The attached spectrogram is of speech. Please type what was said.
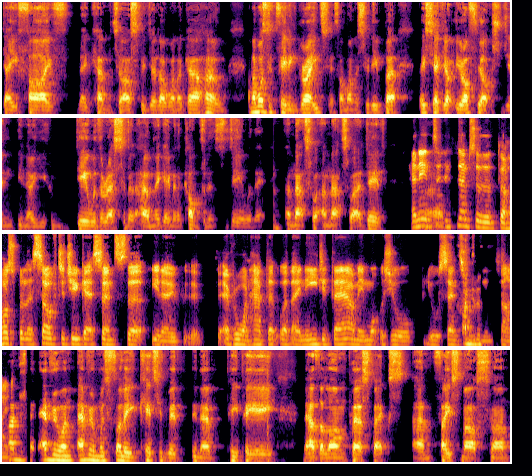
day five, they come to ask me, did I want to go home? And I wasn't feeling great, if I'm honest with you, but they said, you're, off the oxygen, you know, you can deal with the rest of it at home. They gave me the confidence to deal with it. And that's what, and that's what I did. And in, in terms of the, the, hospital itself, did you get a sense that, you know, everyone had that, what they needed there? I mean, what was your, your sense from the inside? Everyone, everyone was fully kitted with, you know, PPE they had the long perspex um, face masks on.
